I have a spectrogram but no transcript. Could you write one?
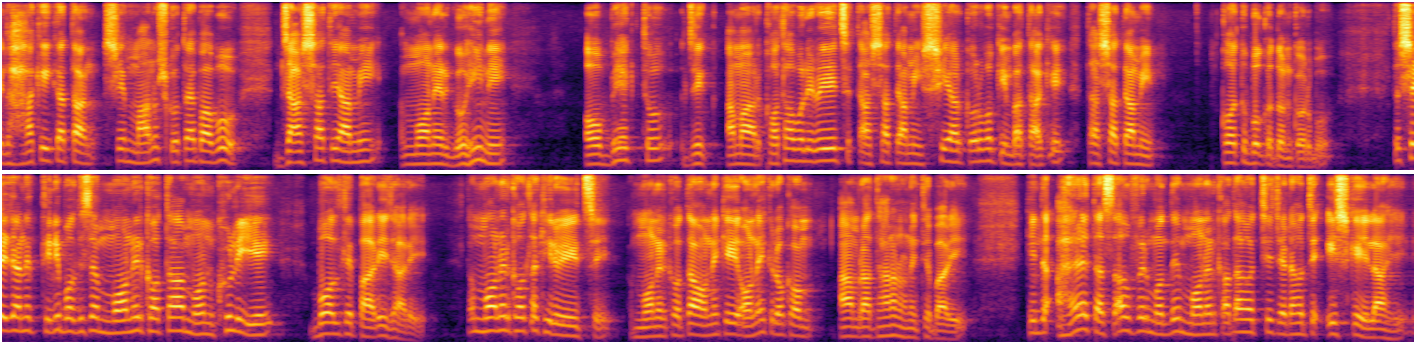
কিন্তু হাকিকাতান সে মানুষ কোথায় পাবো? যার সাথে আমি মনের গহীনে অব্যক্ত যে আমার কথা বলি রয়েছে, তার সাথে আমি শেয়ার করব কিংবা তাকে, তার সাথে আমি কথোপকথন করব। তো সে জানে, তিনি বলতেছেন মনের কথা মন খুলিয়ে বলতে পারি যারে। তো মনের কথা কি রয়েছে? মনের কথা অনেকে অনেক রকম আমরা ধারণা নিতে পারি। কিন্তু আহলে তাসাউফের মধ্যে মনের কথা হচ্ছে যেটা হচ্ছে ইশকে ইলাহি।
